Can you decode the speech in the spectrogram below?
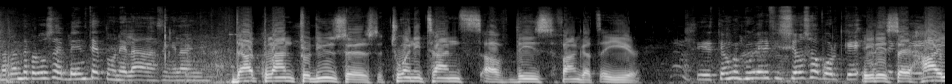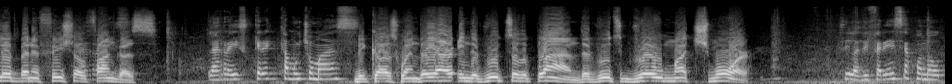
La planta produce 20 toneladas en el año. That plant produces 20 tons of these fungus a year. Sí, este hongo es muy beneficioso porque It is a highly beneficial fungus la raíz crezca mucho más. because when they are in the roots of the plant, the roots grow much more. Sí, las diferencias cuando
